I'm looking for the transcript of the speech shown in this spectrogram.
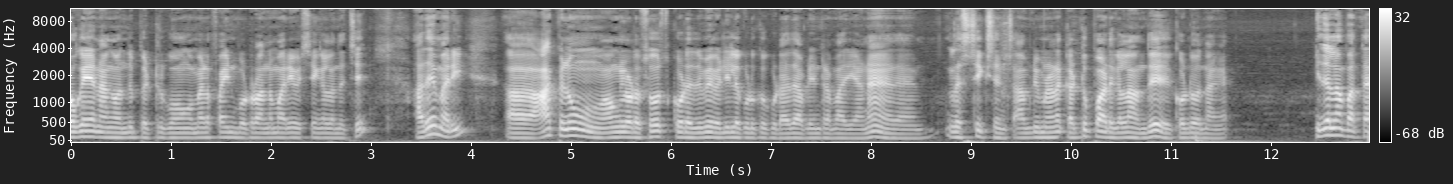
தொகையை நாங்கள் வந்து பெற்றுருக்கோம் உங்கள் மேலே ஃபைன் போட்டுருவோம். அந்த மாதிரி விஷயங்கள் வந்துச்சு. அதே மாதிரி ஆப்பிளும் அவங்களோட சோர்ஸ் கோட் எதுவுமே வெளியில் கொடுக்கக்கூடாது அப்படின்ற மாதிரியான ரெஸ்ட்ரிக்ஷன்ஸ் அப்படிமான கட்டுப்பாடுகள்லாம் வந்து கொண்டு வந்தாங்க. இதெல்லாம் பார்த்த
